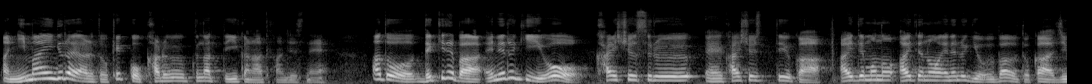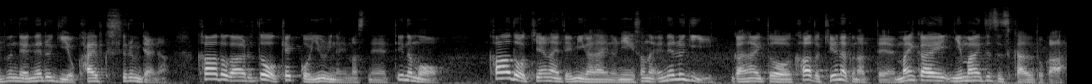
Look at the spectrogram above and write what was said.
まあ、2枚ぐらいあると結構軽くなっていいかなって感じですね。あとできればエネルギーを回収する、えー、回収っていうか相手もの相手のエネルギーを奪うとか自分でエネルギーを回復するみたいなカードがあると結構有利になりますね。っていうのもカードを切らないと意味がないのにそのエネルギーがないとカード切れなくなって毎回2枚ずつ使うとか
